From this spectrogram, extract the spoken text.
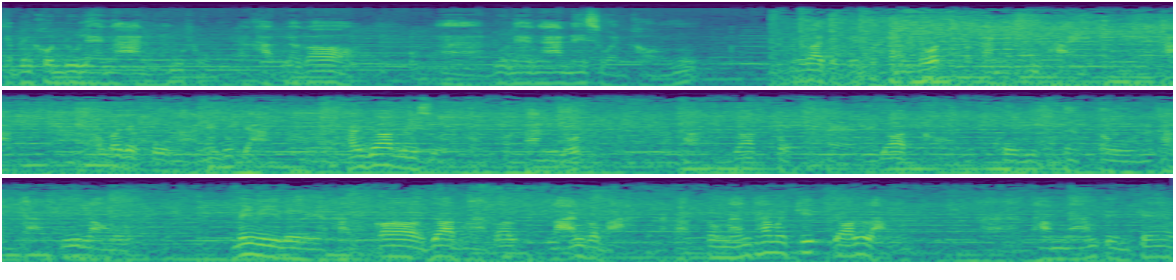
จะเป็นคนดูแลงานทั้งผมนะครับแล้วก็ดูแลงานในส่วนของไม่ว่าจะเป็นประกันรถประกันชีภัยนะครับเขาก็จะโครงงานให้ทุกอย่างถ้ายอดในส่วนของประกันรถนะครับยอดตกแต่ในยอดของโควิดเติบโตนะครับจากที่เรา ไม่มีเลยครับ ก็ยอดมาก็ล้านกว่าบาทนะครับ ตรงนั้นถ้ามาคิดย้อนหลังอ่าทำน้ำเต็มแก้ว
